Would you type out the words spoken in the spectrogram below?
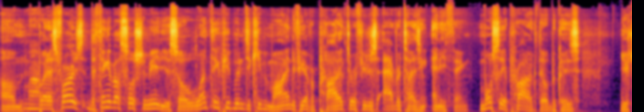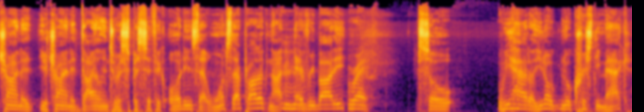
Um, Wow. but as far as the thing about social media, so one thing people need to keep in mind if you have a product or if you're just advertising anything, mostly a product though, because you're trying to you're trying to dial into a specific audience that wants that product, not everybody. Right. So we had a you know you know Christy Mack.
